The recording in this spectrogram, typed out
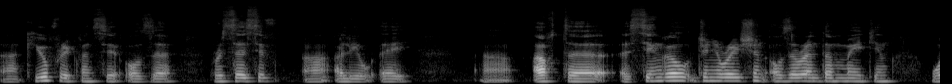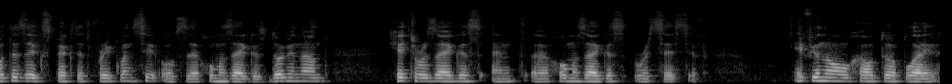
uh, q frequency of the recessive uh, allele A. Uh, after a single generation of the random mating, what is the expected frequency of the homozygous dominant, heterozygous and uh, homozygous recessive? If you know how to apply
